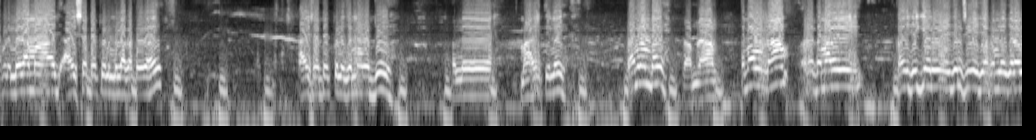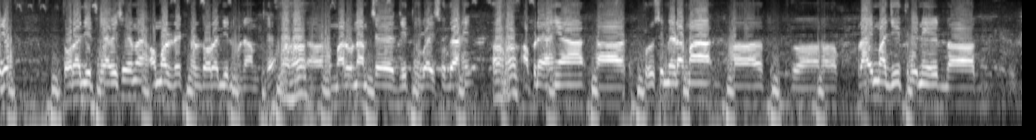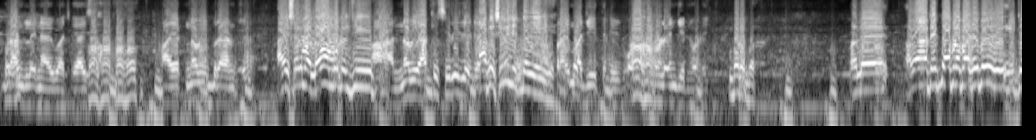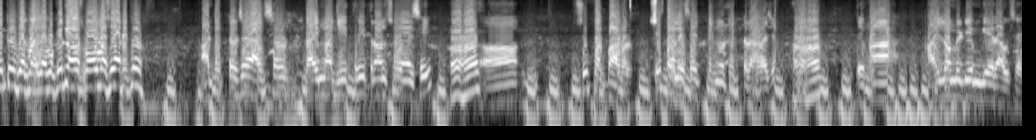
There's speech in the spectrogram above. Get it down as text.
આપણે મેળામાં આજ આઈસર ટ્રેક્ટરની મુલાકાત આવ્યા છે આઈસર ટ્રેક્ટરની જમાવટ જોઈ અને માહિતી લઈ. રામ રામ ભાઈ. રામ રામ. તમારું નામ અને તમારી કઈ જગ્યાની એજન્સી છે તમને જણાવજો. ધોરાજીથી આવી છે અમે. અમર ટ્રેક્ટર ધોરાજીનું નામ છે. મારું નામ છે જીતુભાઈ સુદાણી. આપણે અહીંયા કૃષિ મેળામાં પ્રાઇમમાં અ, જી થ્રી ની બ્રાન્ડ લઈને આવ્યા છે આઈસર આ એક નવી બ્રાન્ડ છે. આઈસરમાં નવા મોડેલ જે આ નવી આખી સિરીઝ છે આખી series જ નવી આવી પ્રાઇમા જી થ્રી હા, હા. એન્જિન વાળી. બરોબર. અને હવે આ ટ્રેક્ટર આપણા પાસે એ ટ્રેક્ટર જે માહિતી કેટલા હોર્સ પાવરમાં છે આ ટ્રેક્ટર આ ટ્રેક્ટર છે આઈસર પ્રાઇમા જી થ્રી ત્રણસો એસી. સુપર પાવર પિસ્તાલીસ એચપી નું ટ્રેક્ટર આવે છે. તેમાં હાઈલો મીડિયમ ગેર આવશે.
